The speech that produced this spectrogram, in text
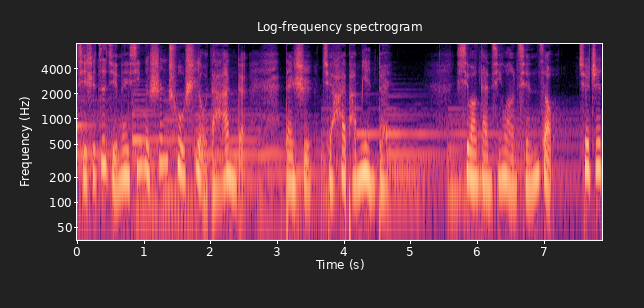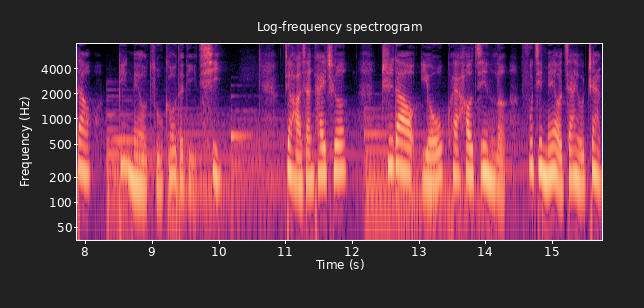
其实自己内心的深处是有答案的，但是却害怕面对。希望感情往前走，却知道并没有足够的底气。就好像开车，知道油快耗尽了，附近没有加油站。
